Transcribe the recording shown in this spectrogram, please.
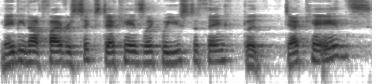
Maybe not five or six decades like we used to think, but decades."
